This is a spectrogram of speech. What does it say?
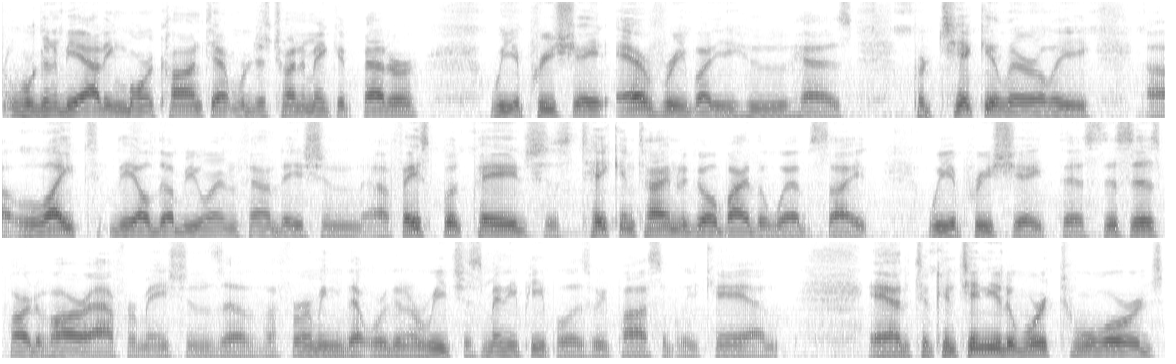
We're going to be adding more content. We're just trying to make it better. We appreciate everybody who has particularly uh, liked the LWN Foundation uh, Facebook page, has taken time to go by the website we appreciate this. This is part of our affirmations of affirming that we're going to reach as many people as we possibly can and to continue to work towards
